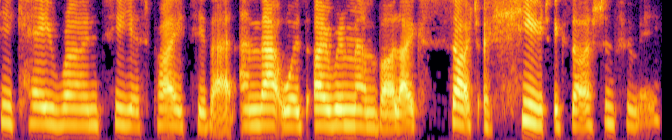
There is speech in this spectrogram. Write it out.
2K run two years prior to that, and that was I remember like such a huge exertion for me.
